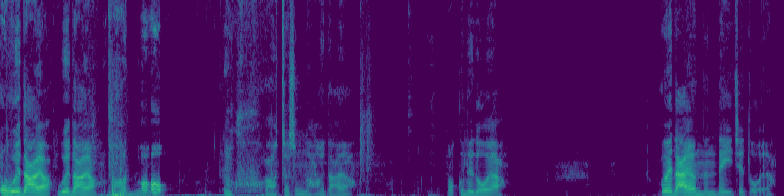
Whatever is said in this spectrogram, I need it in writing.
어왜 나야? 왜 나야? 아, 어, 어. 아이고, 아 짜증나 왜 나야? 어 근데 너야 왜 나였는데 이제 너야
